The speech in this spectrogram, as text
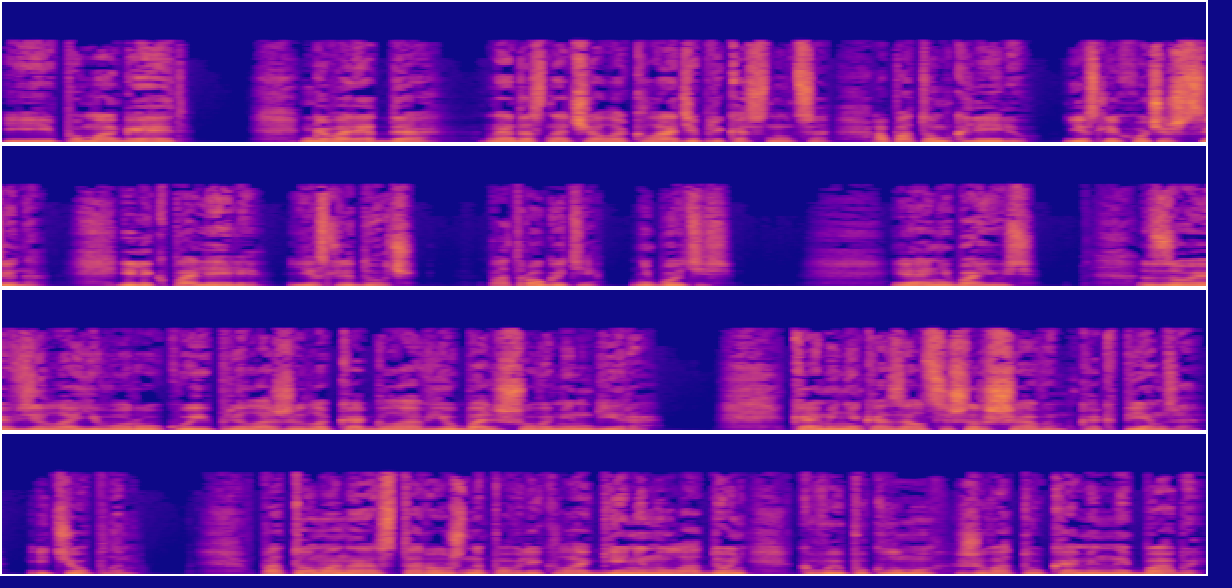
И помогает? Говорят, да, надо сначала к Ладе прикоснуться, а потом к Лелю, если хочешь сына, или к Полеле, если дочь. Потрогайте, не бойтесь. Я не боюсь. Зоя взяла его руку и приложила к оглавью большого менгира. Камень оказался шершавым, как пемза, и теплым. Потом она осторожно повлекла Генину ладонь к выпуклому животу каменной бабы,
